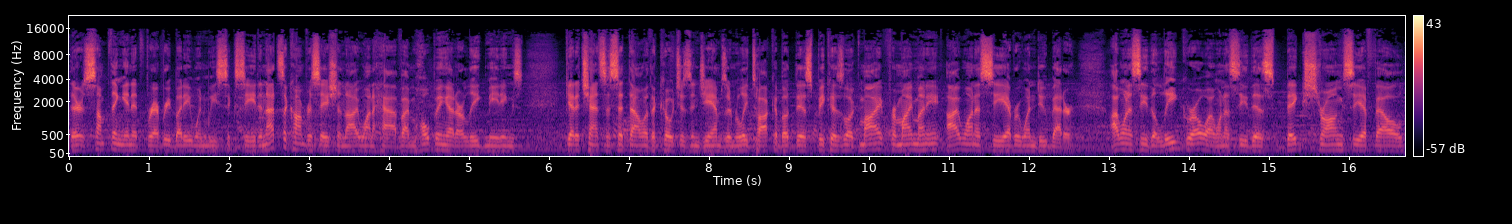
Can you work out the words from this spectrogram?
there's something in it for everybody when we succeed and that's the conversation I want to have I'm hoping at our league meetings get a chance to sit down with the coaches and GMs and really talk about this because look, my for my money, I want to see everyone do better. I want to see the league grow. I want to see this big, strong CFL,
